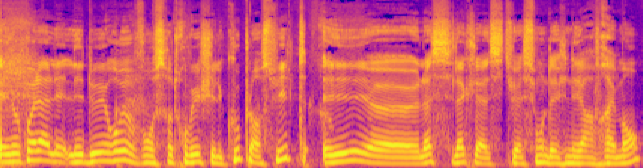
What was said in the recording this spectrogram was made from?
Et donc voilà, les, les deux héros vont se retrouver chez le couple ensuite, et euh, là c'est là que la situation dégénère vraiment.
